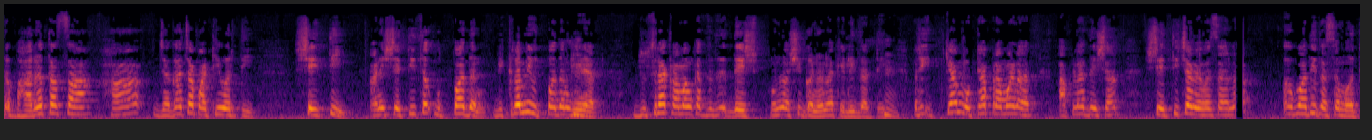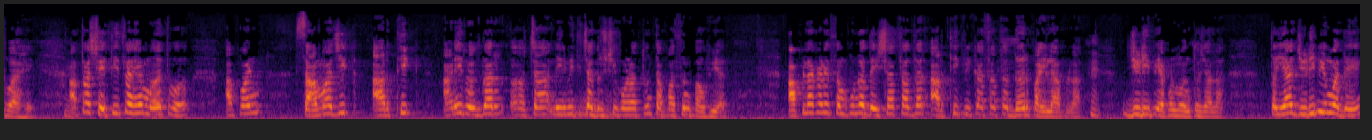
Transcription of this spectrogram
तर भारताचा हा जगाच्या पाठीवरती शेती आणि शेतीचं उत्पादन विक्रमी उत्पादन घेण्यात दुसऱ्या क्रमांकाचा देश म्हणून अशी गणना केली जाते. म्हणजे इतक्या मोठ्या प्रमाणात आपल्या देशात शेतीच्या व्यवसायाला अबाधित असं महत्त्व आहे. आता शेतीचं हे महत्त्व आपण सामाजिक आर्थिक आणि रोजगारच्या निर्मितीच्या दृष्टिकोनातून तपासून पाहूयात. आपल्याकडे संपूर्ण देशाचा जर आर्थिक विकासाचा दर पाहिला आपला जीडीपी आपण म्हणतो ज्याला तर या जीडीपी मध्ये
